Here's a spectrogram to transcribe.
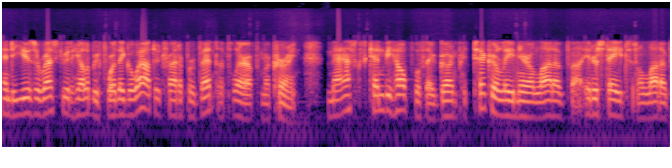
and to use a rescue inhaler before they go out to try to prevent a flare up from occurring. Masks can be helpful if they're going particularly near a lot of uh, interstates and a lot of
